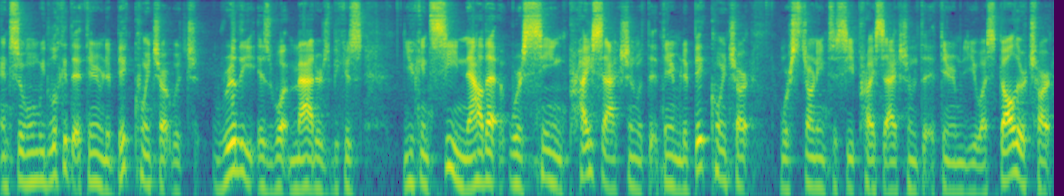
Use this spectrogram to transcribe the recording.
And so when we look at the Ethereum to Bitcoin chart, which really is what matters because you can see now that we're seeing price action with the Ethereum to Bitcoin chart, we're starting to see price action with the Ethereum to US dollar chart.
